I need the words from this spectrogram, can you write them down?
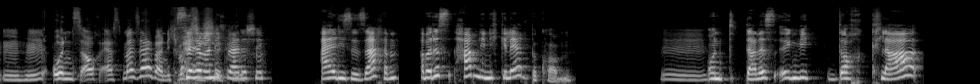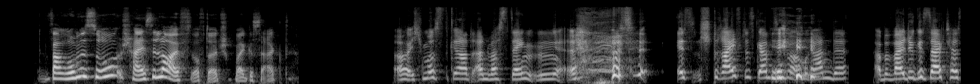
Mhm. Uns auch erstmal selber nicht weiterschicken. Selber nicht weiterschicken. All diese Sachen. Aber das haben die nicht gelernt bekommen. Mhm. Und dann ist irgendwie doch klar, warum es so scheiße läuft, auf Deutsch mal gesagt. Oh, ich musste gerade an was denken. es streift das Ganze nur am Rande. Aber weil du gesagt hast,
